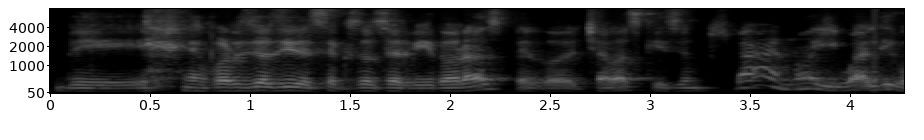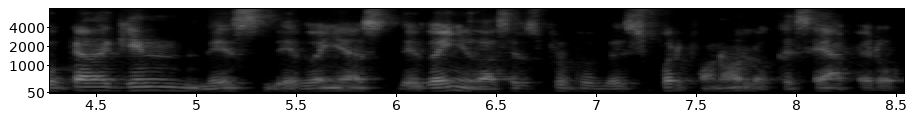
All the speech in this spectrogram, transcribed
de por decirlo así, de sexo servidoras, pero de chavas que dicen, pues va, ¿no? Igual digo, cada quien es de dueñas, de dueño de hacer sus propios, de su cuerpo, ¿no? Lo que sea, pero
